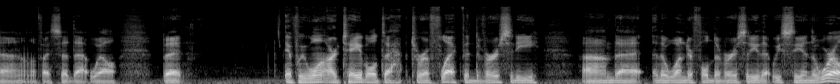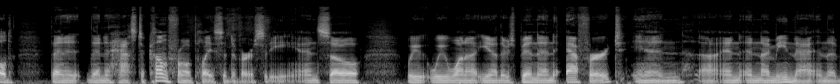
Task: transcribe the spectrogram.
Uh, I don't know if I said that well, but if we want our table to to reflect the diversity um, that the wonderful diversity that we see in the world, then it, then it has to come from a place of diversity. And so we we want to you know there's been an effort in uh, and and I mean that in the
